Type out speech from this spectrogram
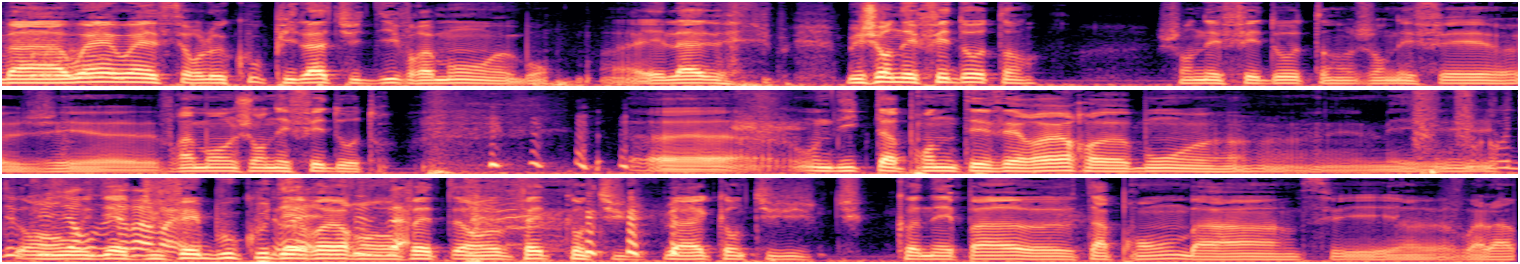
bah ouais, ouais, sur le coup. Puis là, tu te dis vraiment, euh, bon, et là, mais j'en ai fait d'autres. Hein. J'en ai fait d'autres. Hein. J'en ai fait, euh, j'ai euh, vraiment, j'en ai fait d'autres. Euh, on dit que t'apprends de tes erreurs, euh, bon, euh, mais de en- plusieurs erreurs, tu ouais. fais beaucoup d'erreurs en ça. fait. En fait, quand tu, bah, quand tu, tu connais pas, euh, t'apprends, bah, c'est, euh, voilà,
